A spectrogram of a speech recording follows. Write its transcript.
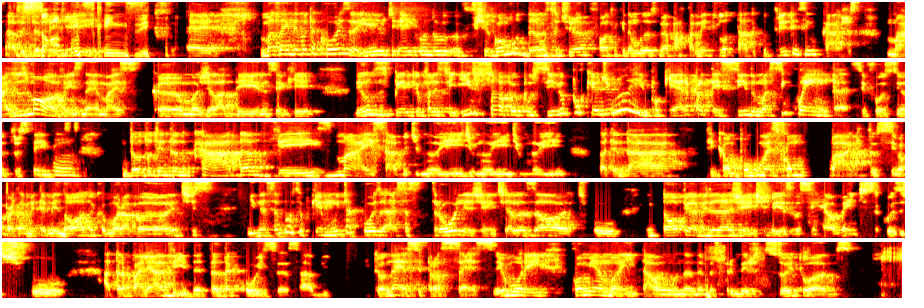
sabe? Só Desapeguei. uns 15. É, mas ainda é muita coisa. E aí, eu- aí quando chegou a mudança, eu tirei uma foto aqui da mudança do meu apartamento lotado com 35 caixas, mais os móveis, né? Mais cama, geladeira, não sei o quê. Deu um desespero que eu falei assim: isso só foi possível porque eu diminuí, porque era para ter sido umas 50 se fosse em outros tempos. Sim. Então eu tô tentando cada vez mais, sabe? Diminuir, diminuir, diminuir, para tentar ficar um pouco mais compacto. Assim. O apartamento é menor do que eu morava antes. E nessa busca, porque é muita coisa. Essas trolhas, gente, elas, ó, tipo, entopem a vida da gente mesmo, assim, realmente. Essa coisa de, tipo, atrapalhar a vida. é Tanta coisa, sabe? Tô nesse processo. Eu morei com a minha mãe em Itaúna, nos meus primeiros 18 anos.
